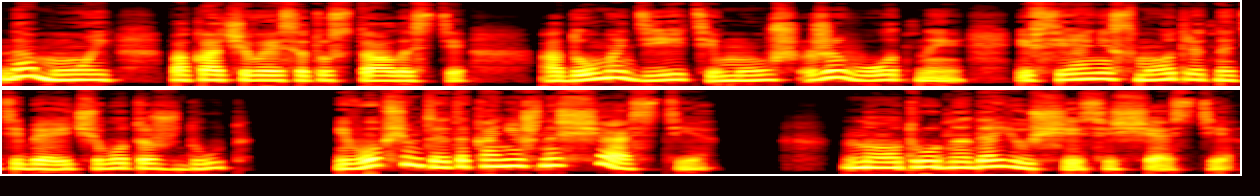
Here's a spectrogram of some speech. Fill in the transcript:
домой, покачиваясь от усталости, а дома дети, муж, животные, и все они смотрят на тебя и чего-то ждут. И, в общем-то, это, конечно, счастье, но трудно дающееся счастье,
